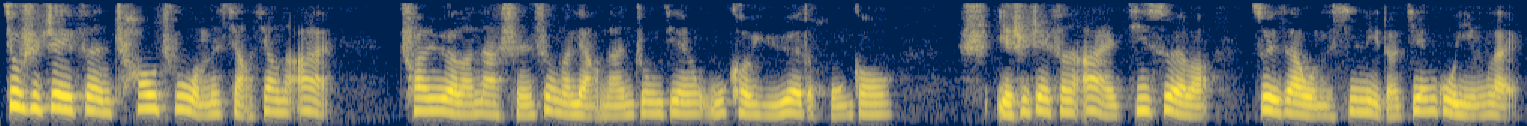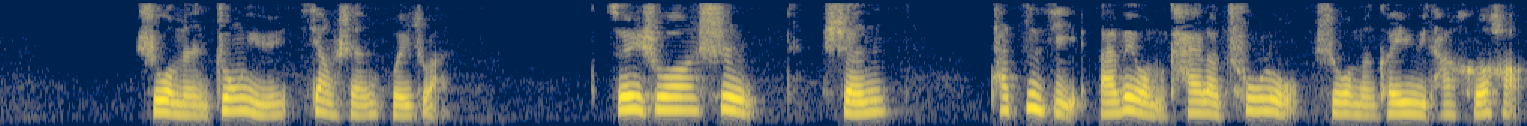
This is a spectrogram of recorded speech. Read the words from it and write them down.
就是这份超出我们想象的爱，穿越了那神圣的两难中间无可逾越的鸿沟，是也是这份爱击碎了醉在我们心里的坚固营垒，使我们终于向神回转。所以说是神。他自己来为我们开了出路，使我们可以与他和好，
